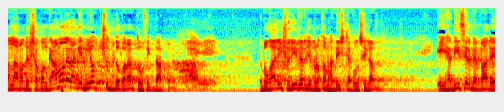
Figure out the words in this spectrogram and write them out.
আল্লাহ আমাদের সকলকে আমলের আগে নিয়ত শুদ্ধ করার তৌফিক দান করেন। তো বুখারি শরীফের যে প্রথম হাদিসটা বলছিলাম, এই হাদিসের ব্যাপারে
